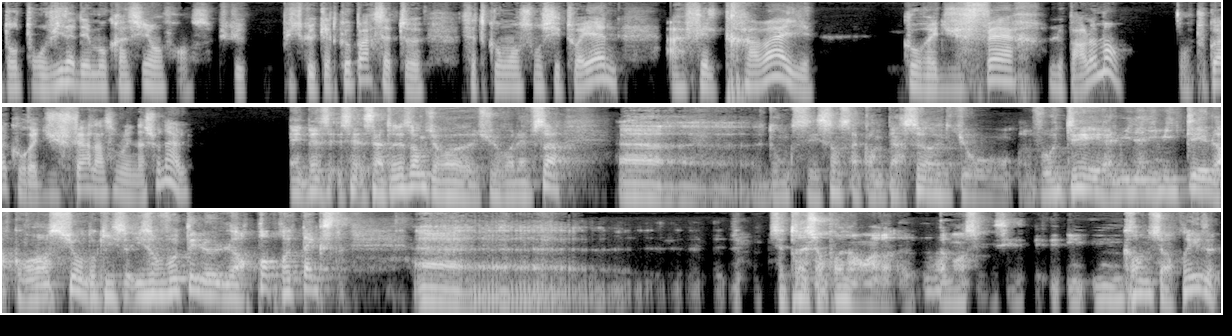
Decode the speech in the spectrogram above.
dont on vit la démocratie en France, puisque quelque part cette convention citoyenne a fait le travail qu'aurait dû faire le Parlement, en tout cas qu'aurait dû faire l'Assemblée nationale. Eh ben, c'est intéressant que tu, relèves ça. Euh, donc, c'est 150 personnes qui ont voté à l'unanimité leur convention. Donc, ils, ils ont voté leur propre texte. Euh, c'est très surprenant, hein. vraiment, c'est une grande surprise.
